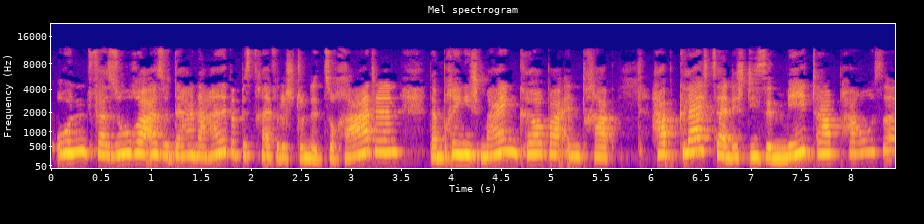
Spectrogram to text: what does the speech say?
und versuche also da eine halbe bis dreiviertel Stunde zu radeln. Dann bringe ich meinen Körper in Trab, habe gleichzeitig diese Metapause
